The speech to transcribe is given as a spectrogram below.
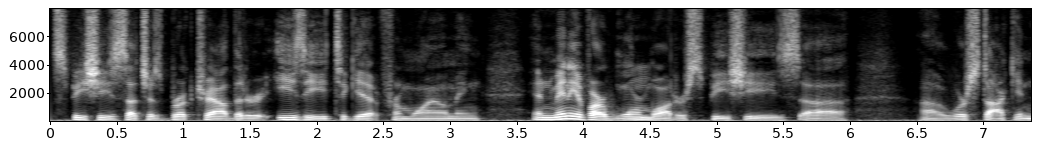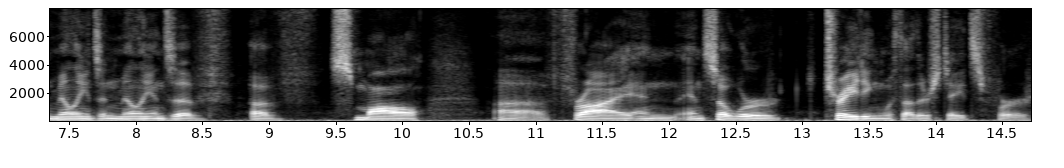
species such as brook trout that are easy to get from Wyoming and many of our warm water species uh, uh, we're stocking millions and millions of, of small uh, fry and, and so we're trading with other states for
